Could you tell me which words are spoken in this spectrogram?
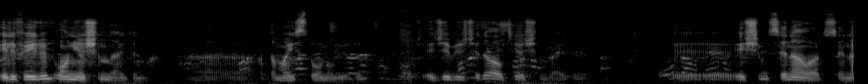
Elif Eylül 10 yaşındaydı. Ee, Hatta Mayıs'ta 10 oluyordu. Ece Birçe de 6 yaşındaydı. Ee, eşim Sena vardı. Sena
